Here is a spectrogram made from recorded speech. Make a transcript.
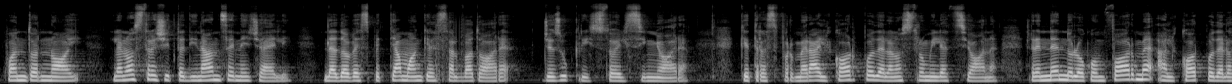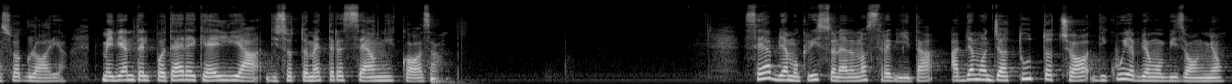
Quanto a noi, la nostra cittadinanza è nei cieli, da dove aspettiamo anche il Salvatore, Gesù Cristo il Signore, che trasformerà il corpo della nostra umiliazione, rendendolo conforme al corpo della sua gloria, mediante il potere che Egli ha di sottomettere a sé ogni cosa. Se abbiamo Cristo nella nostra vita, abbiamo già tutto ciò di cui abbiamo bisogno.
